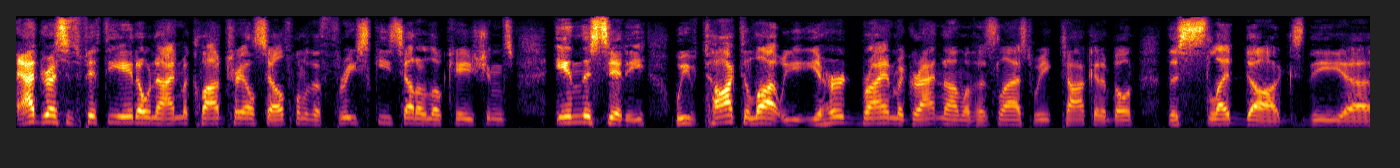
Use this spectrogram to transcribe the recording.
Address is 5809 Macleod Trail South, one of the three ski cellar locations in the city. We've talked a lot. You heard Brian McGrattan on with us last week talking about the sled dogs, the uh,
